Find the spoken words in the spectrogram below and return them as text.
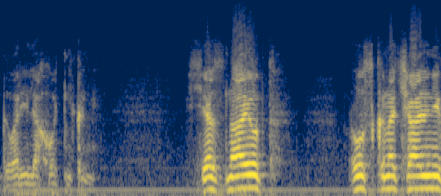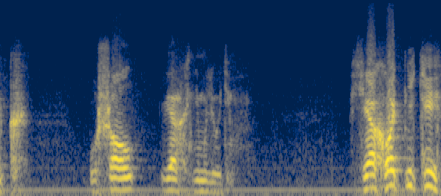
говорили охотниками. Все знают, русский начальник ушел верхним людям. Все охотники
